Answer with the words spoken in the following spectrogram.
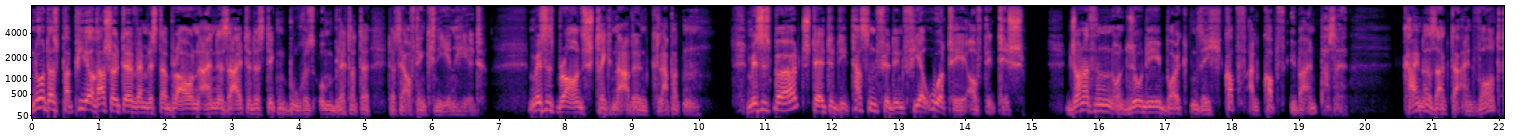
nur das Papier raschelte, wenn Mr. Brown eine Seite des dicken Buches umblätterte, das er auf den Knien hielt. Mrs. Browns Stricknadeln klapperten. Mrs. Bird stellte die Tassen für den Vier-Uhr-Tee auf den Tisch. Jonathan und Judy beugten sich Kopf an Kopf über ein Puzzle. Keiner sagte ein Wort,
